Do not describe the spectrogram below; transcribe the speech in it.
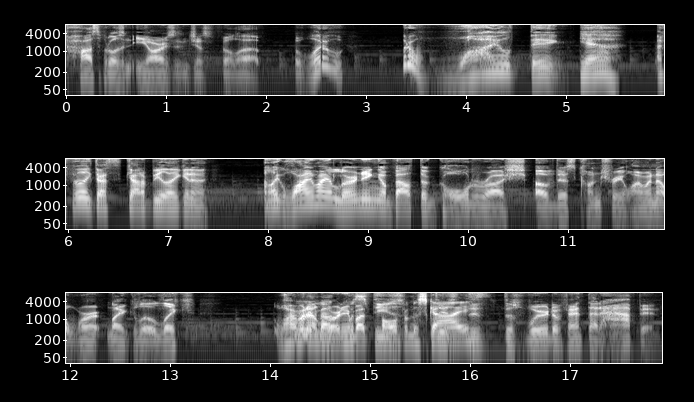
hospitals and ERs didn't just fill up. But what a what a wild thing. Yeah. I feel like that's got to be like in a like why am I learning about the gold rush of this country? Why am I not wor- like like why am I Learning not about learning what's about these from the this- sky? This, this, weird event that happened?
